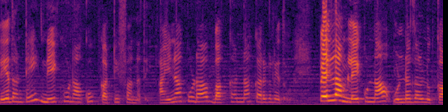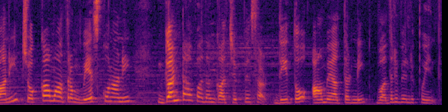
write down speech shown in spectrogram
లేదంటే నీకు నాకు కట్టిఫ్ అన్నది అయినా కూడా బక్కన్న కరగలేదు. పెళ్ళాం లేకున్నా ఉండగలను కానీ చొక్కా మాత్రం వేసుకోనని గంటాపదంగా చెప్పేశాడు. దీంతో ఆమె అతడిని వదిలి వెళ్ళిపోయింది.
